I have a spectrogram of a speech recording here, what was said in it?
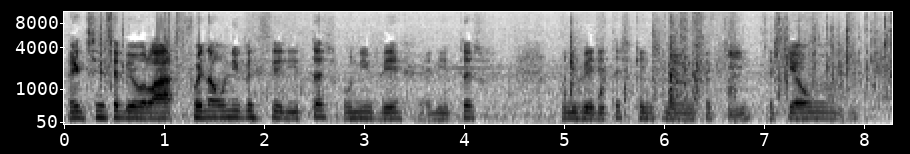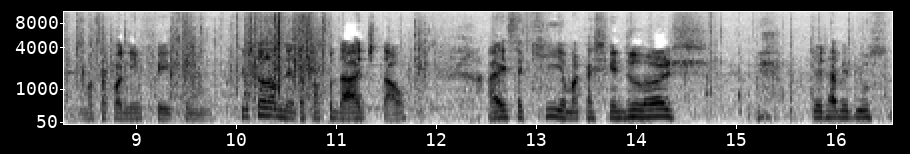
A gente recebeu lá, foi na Universiritas, Univeritas, Univeritas que a gente ganhou isso aqui. Isso aqui é um, uma sacolinha que veio com, explicando, né, da faculdade e tal. Aí isso aqui é uma caixinha de lanche, que eu já bebi o suco.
